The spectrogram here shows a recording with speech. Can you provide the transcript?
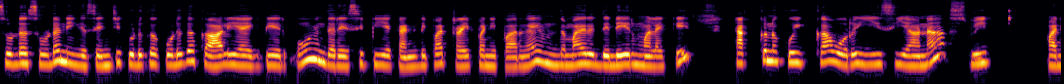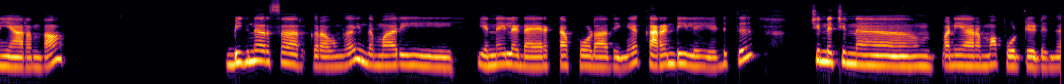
சுட சுட நீங்கள் செஞ்சு கொடுக்க கொடுக்க காலி ஆகிக்கிட்டே இருக்கும். இந்த ரெசிபியை கண்டிப்பாக ட்ரை பண்ணி பாருங்கள் இந்த மாதிரி திடீர் மலைக்கு டக்குன்னு குயிக்காக ஒரு ஈஸியான ஸ்வீட் பணியாரம் தான். பிகினர்ஸாக இருக்கிறவங்க இந்த மாதிரி எண்ணெயில் டைரெக்டாக போடாதீங்க. கரண்டியில் எடுத்து சின்ன சின்ன பணியாரமாக போட்டுடுங்க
